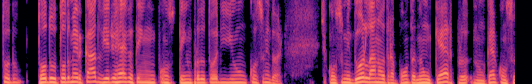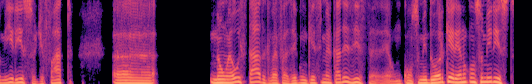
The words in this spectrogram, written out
todo, todo, todo mercado, via de regra, tem um, tem um produtor e um consumidor. Se o consumidor lá na outra ponta não quer, não quer consumir isso, de fato, uh, não é o Estado que vai fazer com que esse mercado exista, é um consumidor querendo consumir isto.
